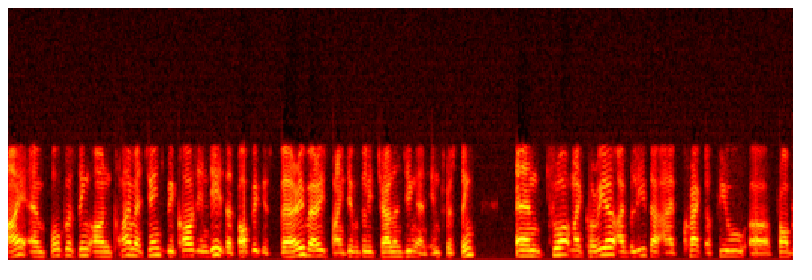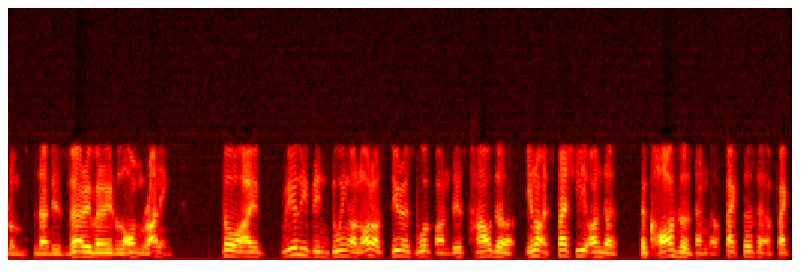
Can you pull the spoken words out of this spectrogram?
I am focusing on climate change because indeed the topic is very, very scientifically challenging and interesting. And throughout my career, I believe that I've cracked a few uh, problems that is very, very long running. So I've really been doing a lot of serious work on this, how the, you know, especially on the, the causes and the factors that affect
